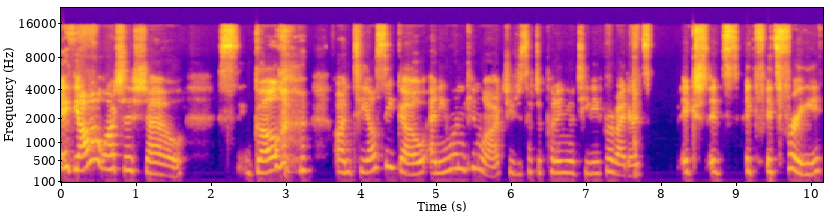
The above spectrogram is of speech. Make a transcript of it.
If y'all don't watch this show, go on TLC Go. Anyone can watch. You just have to put in your TV provider. It's it's it's it's, free,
